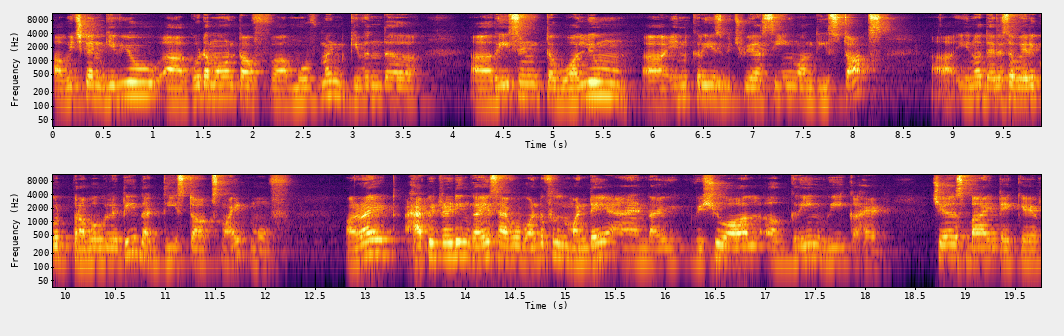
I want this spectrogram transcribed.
uh, which can give you a good amount of movement given the recent volume increase which we are seeing on these stocks uh, you know there is a very good probability that these stocks might move. All right. Happy trading guys. Have a wonderful monday and i wish you all a green week ahead. Cheers. Bye. Take care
